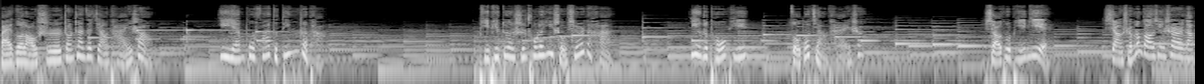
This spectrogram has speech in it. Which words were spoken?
白鸽老师正站在讲台上。一言不发的盯着他，皮皮顿时出了一手心的汗，硬着头皮走到讲台上。小兔皮皮，想什么高兴事儿呢？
